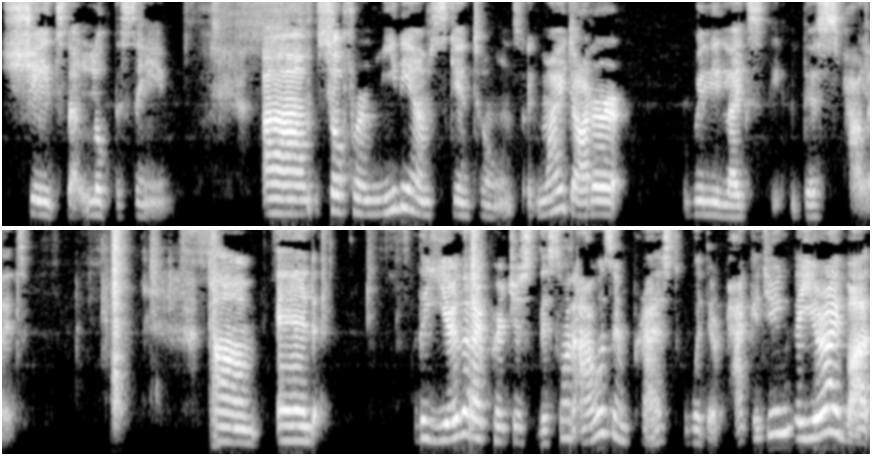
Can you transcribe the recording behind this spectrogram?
shades that look the same um, so for medium skin tones, like my daughter really likes the, this palette. Um, and the year that I purchased this one, I was impressed with their packaging. The year I bought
